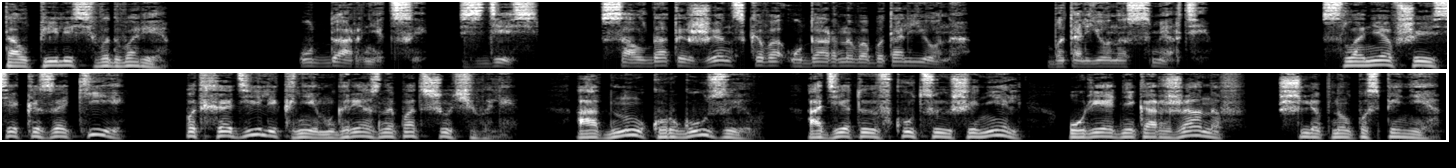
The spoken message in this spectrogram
толпились во дворе. Ударницы здесь, солдаты женского ударного батальона, батальона смерти. Слонявшиеся казаки подходили к ним, грязно подшучивали. Одну кургузую, одетую в куцую шинель, урядник Аржанов шлепнул по спине.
